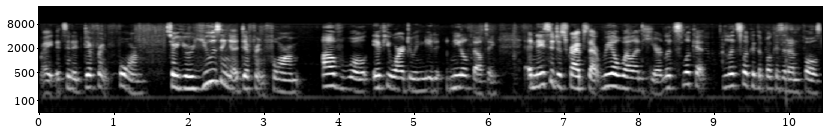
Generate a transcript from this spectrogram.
right? It's in a different form. So you're using a different form of wool if you are doing needle felting. And Neysa describes that real well in here. Let's look at let's look at the book as it unfolds.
